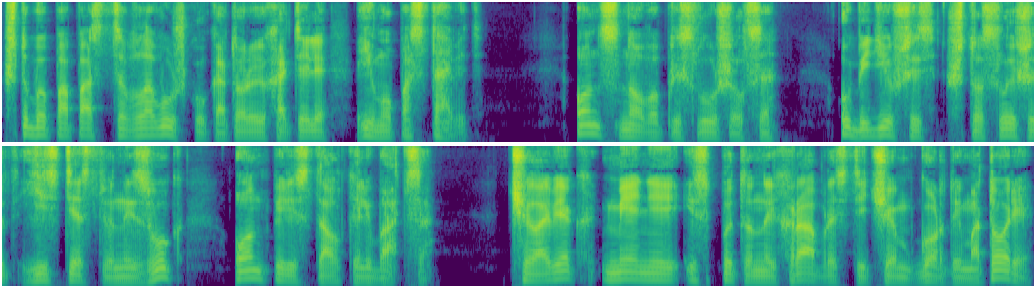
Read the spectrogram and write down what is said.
чтобы попасться в ловушку, которую хотели ему поставить. Он снова прислушался. Убедившись, что слышит естественный звук, он перестал колебаться. Человек, менее испытанной храбрости, чем гордый Мотори,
